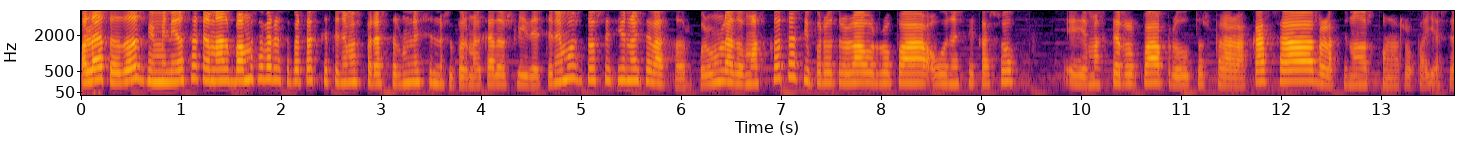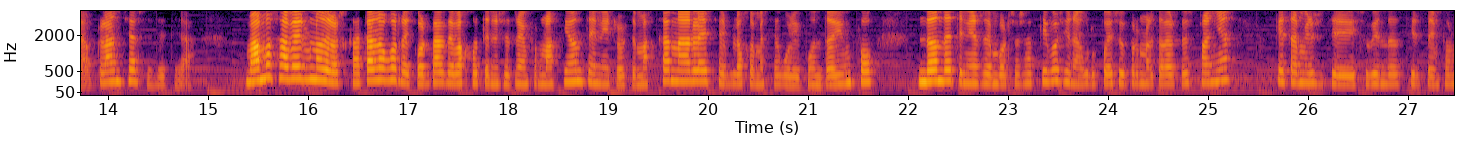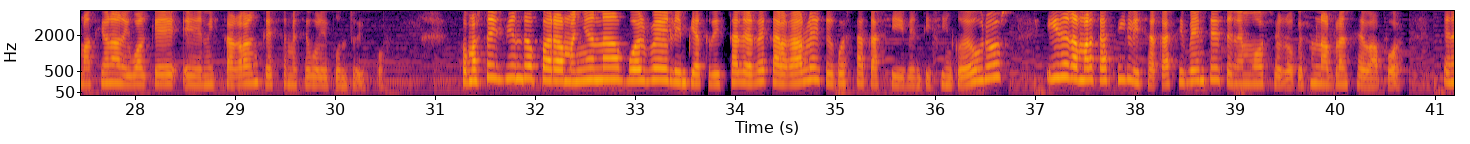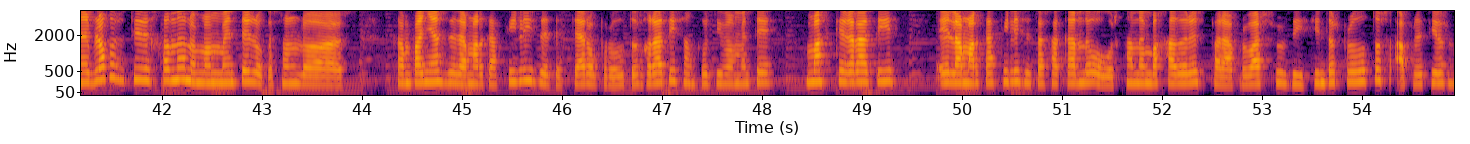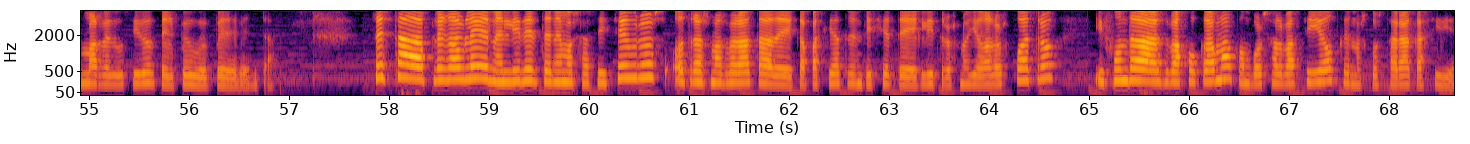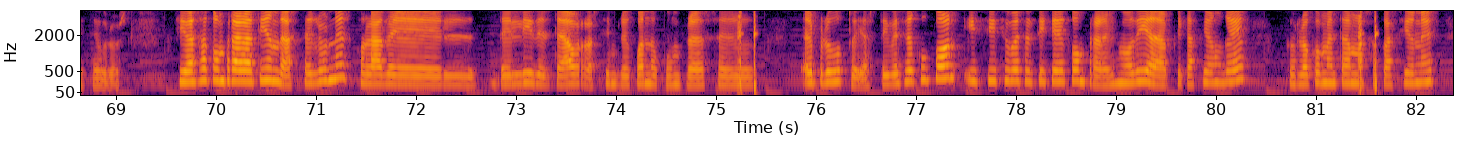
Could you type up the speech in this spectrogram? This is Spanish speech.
Hola a todos, bienvenidos al canal. Vamos a ver las ofertas que tenemos para este lunes en los supermercados Lidl. Tenemos dos secciones de Bazor. Por un lado mascotas y por otro lado ropa o en este caso eh, más que ropa, productos para la casa relacionados con la ropa, ya sea planchas, etcétera. Vamos a ver uno de los catálogos. Recordad, debajo tenéis otra información. Tenéis los demás canales, el blog msgully.info, donde tenéis reembolsos activos y en el grupo de supermercados de España que también os estoy subiendo cierta información, al igual que en Instagram, que es msboli.info. Como estáis viendo, para mañana vuelve limpia cristales recargable que cuesta casi 25 euros y de la marca Philips a casi 20 tenemos lo que es una plancha de vapor. En el blog os estoy dejando normalmente lo que son las campañas de la marca Philips de testear o productos gratis, aunque últimamente más que gratis la marca Philips está sacando o buscando embajadores para probar sus distintos productos a precios más reducidos del PVP de venta. Cesta plegable en el líder tenemos a 6 euros, otras más barata de capacidad 37 litros no llega a los 4 y fundas bajo cama con bolsa al vacío que nos costará casi 10 euros. Si vas a comprar a tienda este lunes, con la del, del líder te ahorras siempre y cuando compras el, el producto y actives el cupón y si subes el ticket de compra el mismo día de aplicación Get, que os lo he comentado en más ocasiones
